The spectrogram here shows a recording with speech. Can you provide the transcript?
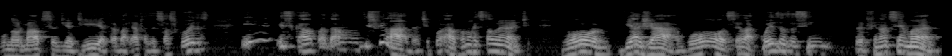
o normal do seu dia a dia, trabalhar, fazer suas coisas, e esse carro para dar uma desfilada, tipo, ah, vou num restaurante, vou viajar, vou, sei lá, coisas assim, eh, final de semana.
